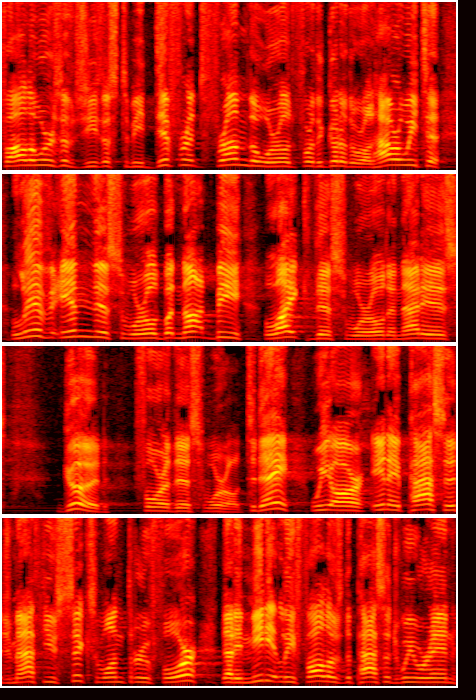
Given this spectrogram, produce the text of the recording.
followers of Jesus to be different from the world for the good of the world? How are we to live in this world but not be like this world? And that is good for this world. Today, we are in a passage, Matthew 6, 1 through 4, that immediately follows the passage we were in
